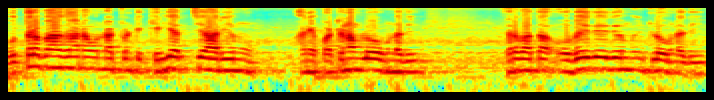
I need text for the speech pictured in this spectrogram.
ఉత్తర భాగాన ఉన్నటువంటి కిరియత్యార్యము అనే పట్టణంలో ఉన్నది. తర్వాత ఒబేదేదేము ఇంట్లో ఉన్నది.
